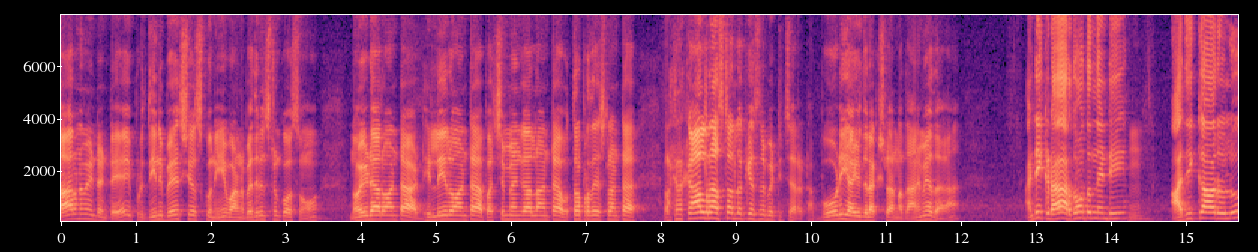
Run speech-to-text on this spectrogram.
దారుణం ఏంటంటే ఇప్పుడు దీన్ని బేస్ చేసుకుని వాళ్ళని బెదిరించడం కోసం నోయిడాలో అంట ఢిల్లీలో అంట పశ్చిమ బెంగాల్లో అంట ఉత్తరప్రదేశ్లో అంట రకరకాల రాష్ట్రాల్లో కేసులు పెట్టించారట. బోడీ ఐదు లక్షలు అన్న దాని మీద అంటే ఇక్కడ అర్థమవుతుంది ఏంటి అధికారులు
